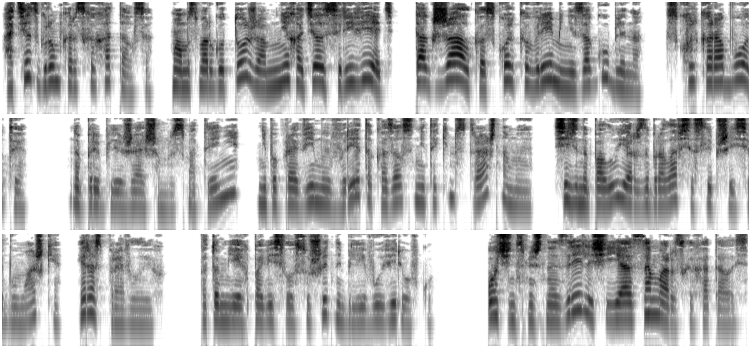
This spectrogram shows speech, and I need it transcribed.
Отец громко расхохотался. Мама с Марго тоже, а мне хотелось реветь. Так жалко, сколько времени загублено, сколько работы. Но при ближайшем рассмотрении непоправимый вред оказался не таким страшным, и, сидя на полу, я разобрала все слипшиеся бумажки и расправила их. Потом я их повесила сушить на бельевую веревку. Очень смешное зрелище, я сама расхохоталась.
